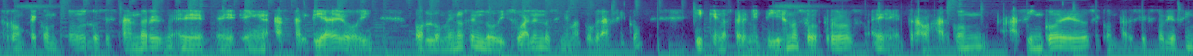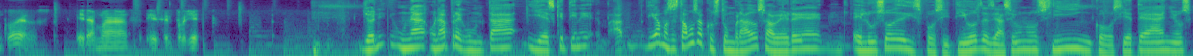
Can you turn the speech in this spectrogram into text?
rompe con todos los estándares eh, eh, hasta el día de hoy, por lo menos en lo visual, en lo cinematográfico, y que nos permitía a nosotros eh, trabajar con a cinco dedos y contar esa historia a cinco dedos. Era más, es el proyecto. Johnny, una, una pregunta y es que tiene, ah, digamos, estamos acostumbrados a ver eh, el uso de dispositivos desde hace unos 5 o 7 años,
